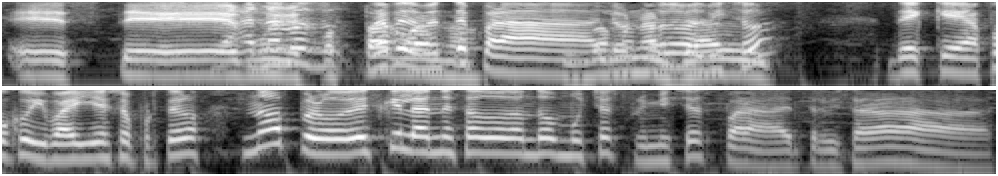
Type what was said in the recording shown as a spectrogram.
Este. Ya, muy nada bien. más Está rápidamente bueno. para Pues vámonos Leonardo Alviso. De que a poco Ibai es reportero. No, pero es que le han estado dando muchas primicias para entrevistar a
